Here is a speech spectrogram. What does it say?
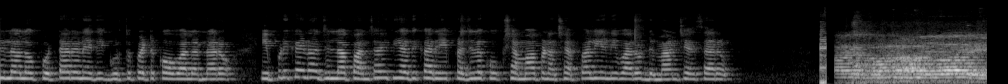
జిల్లాలో పుట్టారనేది గుర్తుపెట్టుకోవాలన్నారు. ఇప్పటికైనా జిల్లా పంచాయతీ అధికారి ప్రజలకు క్షమాపణ చెప్పాలి అని వారు డిమాండ్ చేశారు. Bye.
